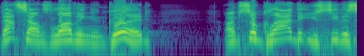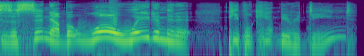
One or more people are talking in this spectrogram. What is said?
That sounds loving and good. I'm so glad that you see this as a sin now, but whoa, wait a minute. People can't be redeemed?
